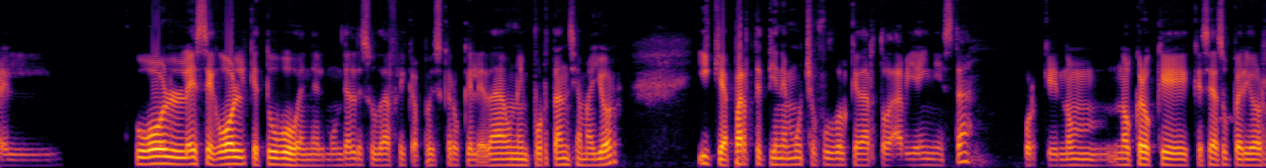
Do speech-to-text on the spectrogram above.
el gol, ese gol que tuvo en el Mundial de Sudáfrica, pues creo que le da una importancia mayor y que aparte tiene mucho fútbol que dar todavía Iniesta, porque no, no creo que, sea superior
